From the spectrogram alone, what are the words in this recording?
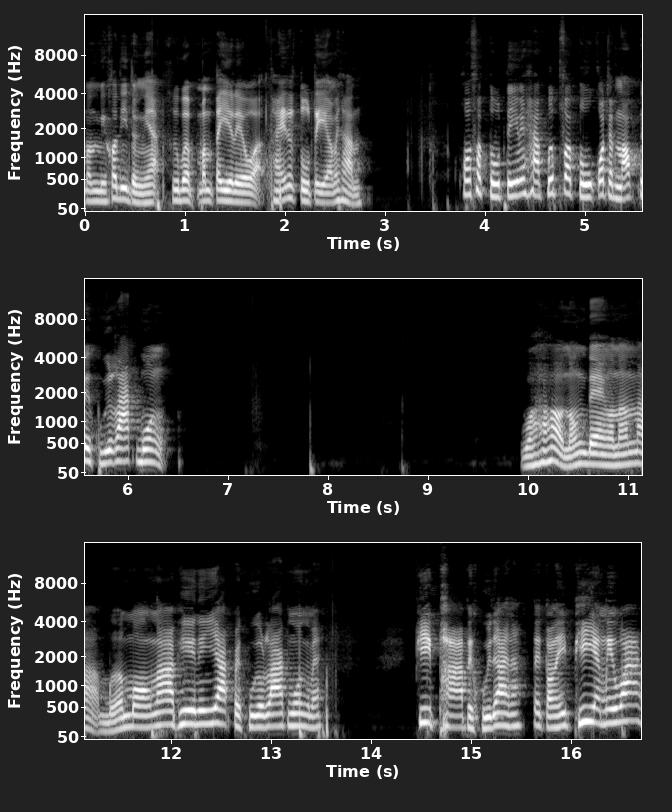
มันมีข้อดีตรงเนี้ย คือแบบมันตีเร็วอะให้ศัตรูตีไม่ทัน พอศัตรูตีไม่ทันปุ๊บศัตรูก็จะน็อกไปคุยรากม่วง ว้าว น้องแดงคนนั้นน่ะ เหมือนมองหน้าพี่นี่ยากไปคุยรากม่วงไหม พี่พาไปคุยได้นะ แต่ตอนนี้พี่ยังไม่ว่าง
